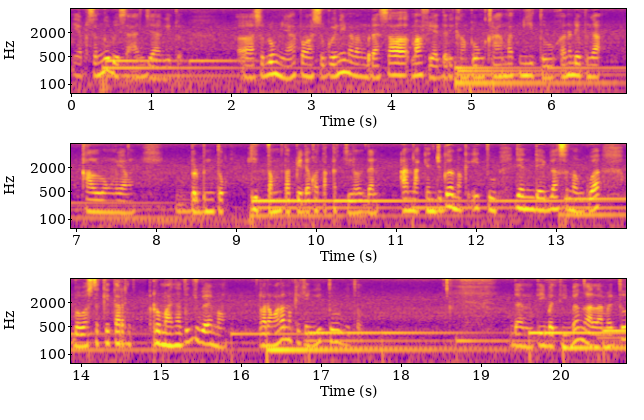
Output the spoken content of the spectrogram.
Ya pesan gue biasa aja gitu. Uh, sebelumnya pengasuh gue ini memang berasal maaf ya dari kampung keramat gitu. Karena dia punya kalung yang berbentuk hitam tapi ada kotak kecil dan anaknya juga pakai itu. Dan dia bilang sama gue bahwa sekitar rumahnya tuh juga emang orang-orang pakai kayak gitu gitu. Dan tiba-tiba nggak lama itu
